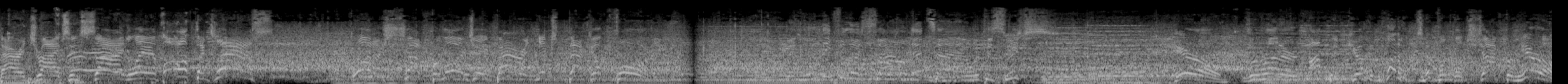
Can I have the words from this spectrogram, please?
Barrett drives inside. Layup off the glass. What a shot from R.J. Barrett. Knicks back up four. Been ridiculous sound that time with the switch. Herro, the runner, up and good. What a difficult shot from Herro.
